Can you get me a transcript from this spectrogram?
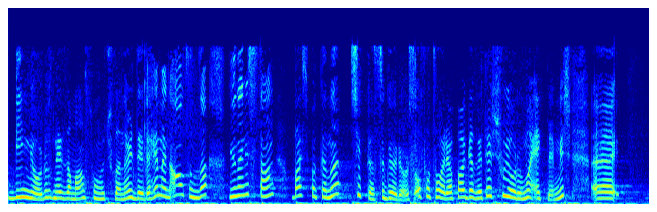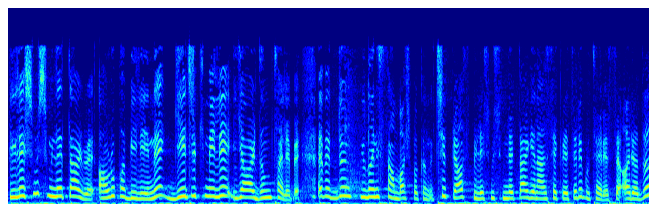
Bilmiyoruz ne zaman sonuçlanır dedi. Hemen altında Yunanistan Başbakanı Çipras'ı görüyoruz. O fotoğrafa gazete şu yorumu eklemiş. E, Birleşmiş Milletler ve Avrupa Birliği'ne gecikmeli yardım talebi. Evet dün Yunanistan Başbakanı Çipras Birleşmiş Milletler Genel Sekreteri Guterres'i aradı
